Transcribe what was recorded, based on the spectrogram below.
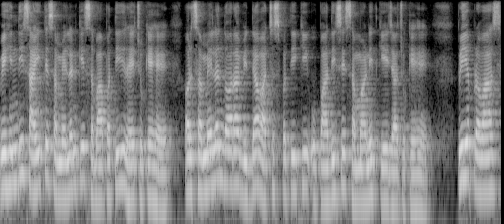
वे हिंदी साहित्य सम्मेलन के सभापति रह चुके हैं और सम्मेलन द्वारा विद्या वाचस्पति की उपाधि से सम्मानित किए जा चुके हैं। प्रिय प्रवास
